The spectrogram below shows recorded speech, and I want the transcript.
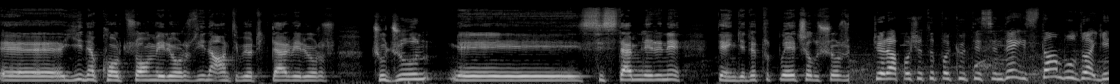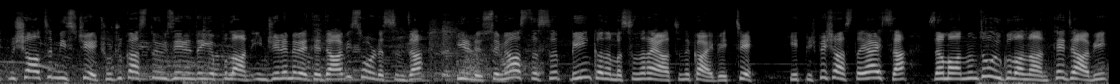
Ee, yine kortizon veriyoruz. Yine antibiyotikler veriyoruz. Çocuğun ee, sistemlerini dengede tutmaya çalışıyoruz. Cerrahpaşa Tıp Fakültesi'nde İstanbul'da 76 misçe çocuk hasta üzerinde yapılan inceleme ve tedavi sonrasında bir lösemi hastası beyin kanamasından hayatını kaybetti. 75 hastaya ise zamanında uygulanan tedavi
